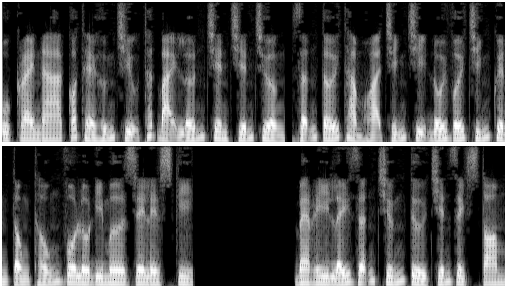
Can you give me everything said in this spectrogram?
Ukraine có thể hứng chịu thất bại lớn trên chiến trường, dẫn tới thảm họa chính trị đối với chính quyền Tổng thống Volodymyr Zelensky. Berry lấy dẫn chứng từ chiến dịch Storm,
